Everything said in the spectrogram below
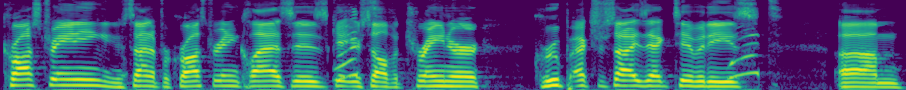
cross training. You can sign up for cross training classes, get yourself a trainer, group exercise activities. What? Um,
